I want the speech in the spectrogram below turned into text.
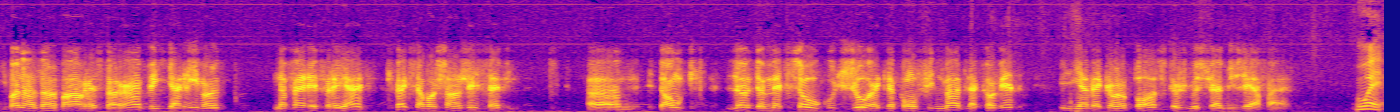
Il va dans un bar-restaurant, puis il arrive un, une affaire effrayante qui fait que ça va changer sa vie. Euh, donc, là, de mettre ça au goût du jour avec le confinement de la COVID, il n'y avait qu'un pas, ce que je me suis amusé à faire. Ouais,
